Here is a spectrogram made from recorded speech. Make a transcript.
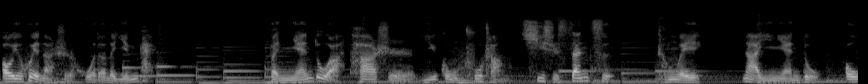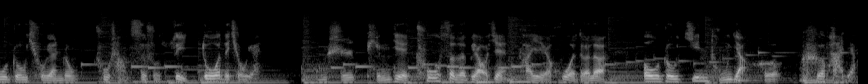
奥运会呢是获得了银牌。本年度啊，他是一共出场七十三次，成为那一年度欧洲球员中出场次数最多的球员。同时，凭借出色的表现，他也获得了欧洲金童奖和科帕奖。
